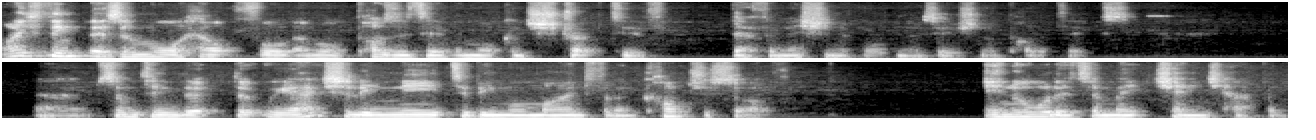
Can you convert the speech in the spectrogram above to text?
I think there's a more helpful, a more positive, a more constructive definition of organizational politics. Um, something that, that we actually need to be more mindful and conscious of in order to make change happen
